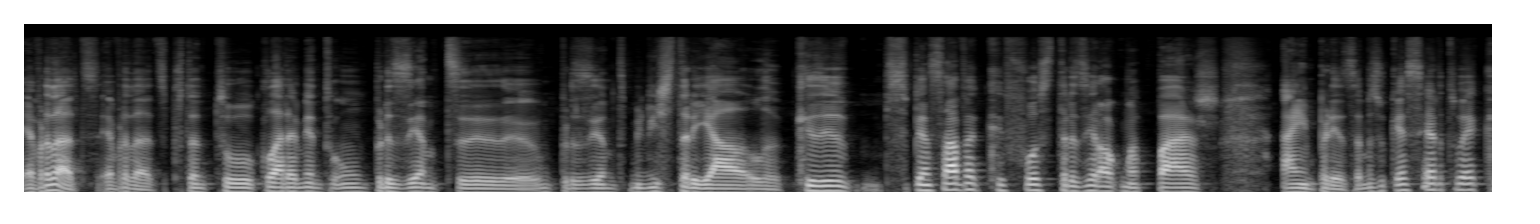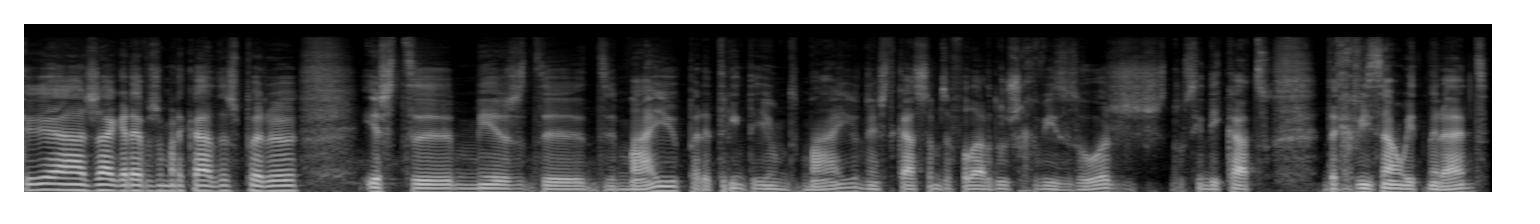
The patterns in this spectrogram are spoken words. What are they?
É verdade, é verdade. Portanto, claramente um presente, um presente ministerial que se pensava que fosse trazer alguma paz à empresa. Mas o que é certo é que há já greves marcadas para este mês de, de maio, para 31 de maio. Neste caso, estamos a falar dos revisores, do Sindicato da Revisão Itinerante.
